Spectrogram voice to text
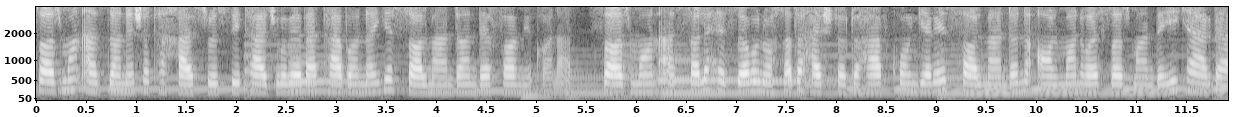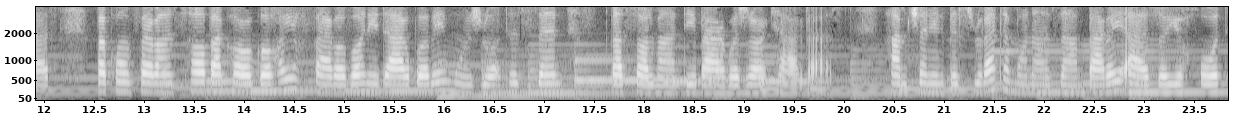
سازمان از دانش تخصصی، تجربه و توانایی سالمندان دفاع می کند. سازمان از سال 1987 کنگره سالمندان آلمان را سازماندهی کرده است و کنفرانس ها و کارگاه های فراوانی درباره موضوعات سن و سالمندی برگزار کرده است. همچنین به صورت منظم برای اعضای خود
